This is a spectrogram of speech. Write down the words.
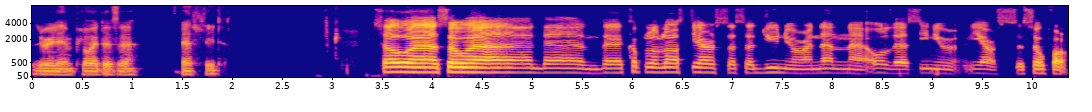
really employed as a athlete. So, uh, so uh, the the couple of last years as a junior, and then uh, all the senior years so far.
